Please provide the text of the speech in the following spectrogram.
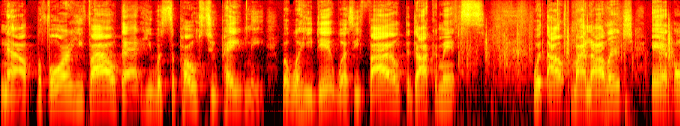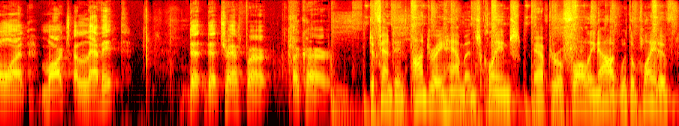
Now, before he filed that, he was supposed to pay me, but what he did was he filed the documents without my knowledge, and on March 11th, the, the transfer occurred. Defendant Andre Hammonds claims after a falling out with the plaintiff,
